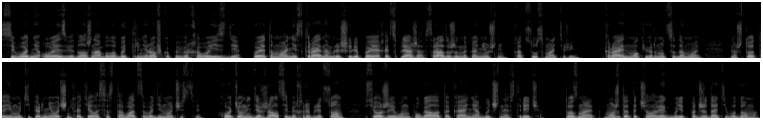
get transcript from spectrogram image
Сегодня у Эзви должна была быть тренировка по верховой езде, поэтому они с Крайном решили поехать с пляжа сразу же на конюшню, к отцу с матерью. Крайн мог вернуться домой, но что-то ему теперь не очень хотелось оставаться в одиночестве. Хоть он и держал себя храбрецом, все же его напугала такая необычная встреча. Кто знает, может этот человек будет поджидать его дома.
